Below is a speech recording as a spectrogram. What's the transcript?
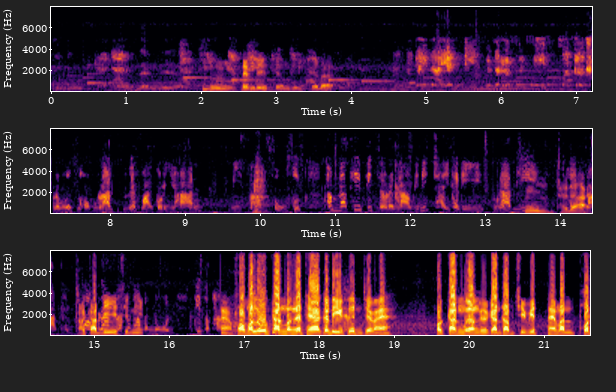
ษิณกระนั้นเต็มดีทักษิณอืม เต็มดี เต็มดีก็ได้ ประมุขของรัฐและฝ่ายบริหาร มีศาลสูงสุดทำหน้าที่พิจารณาวินิจฉัยคดี หน้าที่อืมใช้ได้ให้ความเห็นชบอากาศดีที่นี่รัฐธรรมนูญที่สภาอะพอมารู้การเมืองแท้ๆก็ดีขึ้นใช่ไหมเพราะการเมืองคือการทำชีวิตให้มันพ้น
